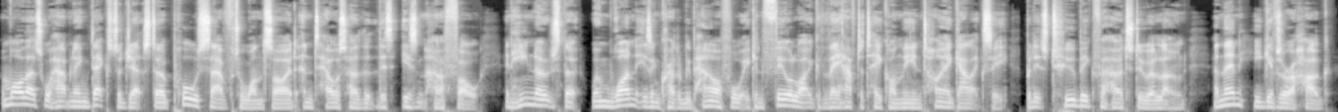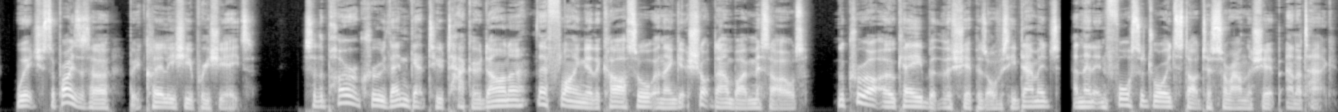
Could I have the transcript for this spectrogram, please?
And while that's all happening, Dexter Jettster pulls Sav to one side and tells her that this isn't her fault. And he notes that when one is incredibly powerful, it can feel like they have to take on the entire galaxy, but it's too big for her to do alone. And then he gives her a hug, which surprises her, but clearly she appreciates. So the pirate crew then get to Takodana, they're flying near the castle and then get shot down by missiles. The crew are okay, but the ship is obviously damaged, and then Enforcer droids start to surround the ship and attack.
